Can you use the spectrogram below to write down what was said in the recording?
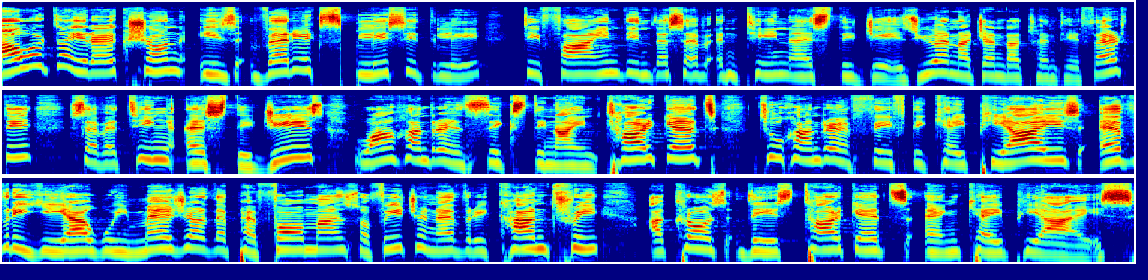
Our direction is very explicitly defined in the 17 SDGs, UN Agenda 2030, 17 SDGs, 169 targets, 250 KPIs. Every year we measure the performance of each and every country across these targets and KPIs.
